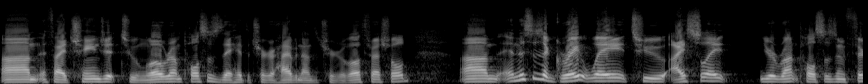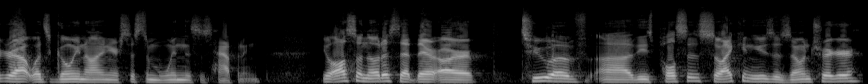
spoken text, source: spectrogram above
Um, if I change it to low runt pulses, they hit the trigger high but not the trigger low threshold. Um, and this is a great way to isolate your runt pulses and figure out what's going on in your system when this is happening. You'll also notice that there are two of uh, these pulses, so I can use a zone trigger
